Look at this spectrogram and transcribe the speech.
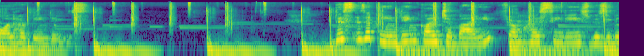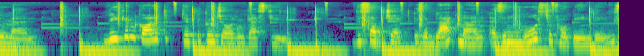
all her paintings. This is a painting called Jabari from her series Visible Man. We can call it a typical Jordan Casteel. The subject is a black man, as in most of her paintings.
